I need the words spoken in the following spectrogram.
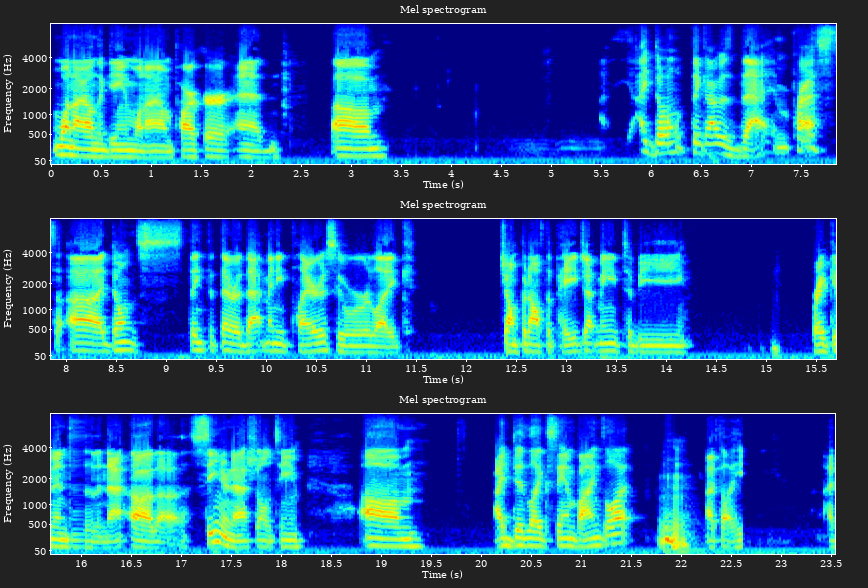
one eye on the game, one eye on Parker, and um, I don't think I was that impressed. Uh, I don't think that there are that many players who were like jumping off the page at me to be breaking into the na- uh, the senior national team. Um, I did like Sam Vines a lot. Mm-hmm. I thought he I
